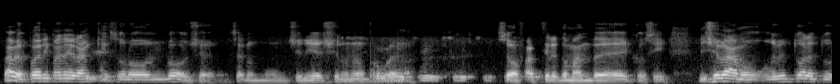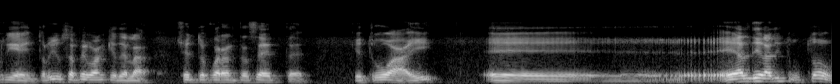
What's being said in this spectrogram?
Vabbè, puoi rimanere anche solo in voce, se non, ci riesci non è un problema. Sì, sì, sì, Possiamo farti le domande così. Dicevamo, un eventuale tuo rientro, io sapevo anche della 147 che tu hai e, e al di là di tutto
